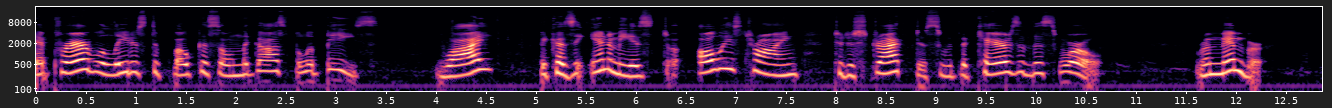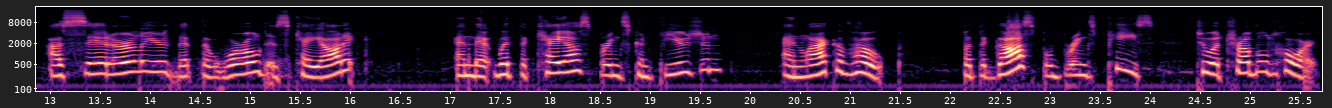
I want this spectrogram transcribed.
that prayer will lead us to focus on the gospel of peace. Why? Because the enemy is t- always trying to distract us with the cares of this world. Remember, I said earlier that the world is chaotic and that with the chaos brings confusion and lack of hope. But the gospel brings peace to a troubled heart.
